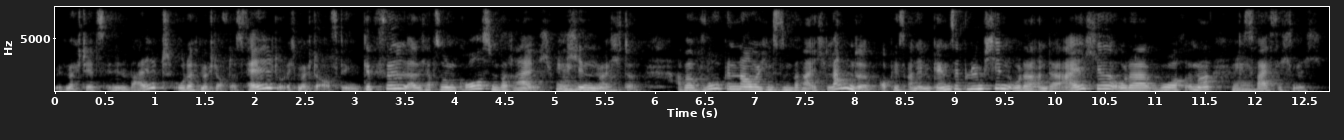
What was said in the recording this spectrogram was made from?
ich möchte jetzt in den Wald oder ich möchte auf das Feld oder ich möchte auf den Gipfel. Also ich habe so einen großen Bereich, wo mhm. ich hin möchte. Aber wo genau ich in diesem Bereich lande, ob jetzt an dem Gänseblümchen oder an der Eiche oder wo auch immer, mhm. das weiß ich nicht.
